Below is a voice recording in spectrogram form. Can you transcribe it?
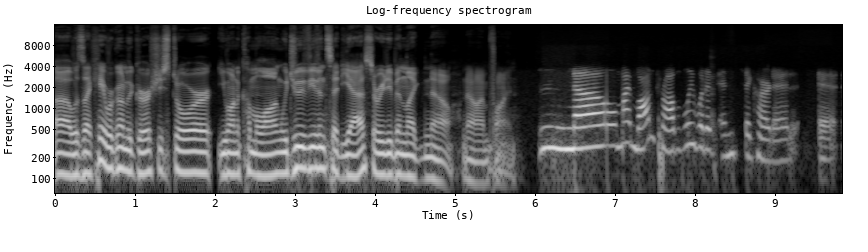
uh, was like, "Hey, we're going to the grocery store. You want to come along?" Would you have even said yes, or would you have been like, "No, no, I'm fine." No, my mom probably would have Instacarted it.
